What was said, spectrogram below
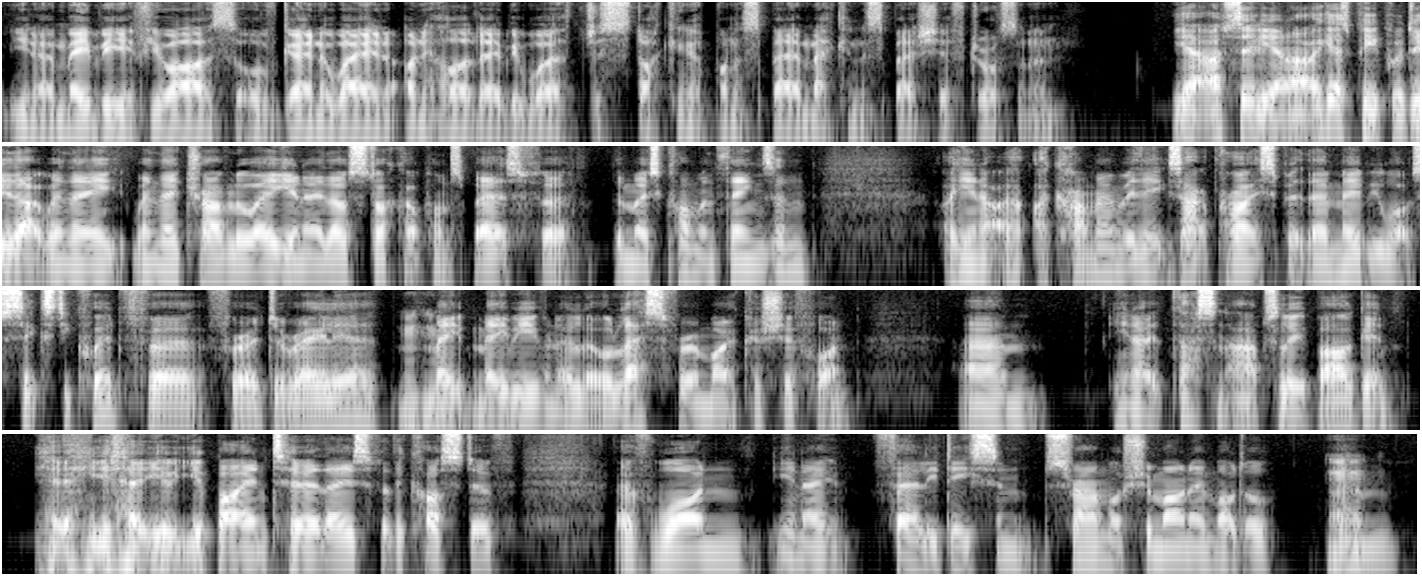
you know, maybe if you are sort of going away on your holiday, it'd be worth just stocking up on a spare mech and a spare shifter or something. Yeah, absolutely, and I guess people do that when they when they travel away. You know, they'll stock up on spares for the most common things, and you know, I, I, can't remember the exact price, but they're maybe what sixty quid for for a derailleur, mm-hmm. May, maybe even a little less for a microshift one. Um, you know, that's an absolute bargain. you know, you, are buying two of those for the cost of of one, you know, fairly decent SRAM or Shimano model. Mm. Um,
